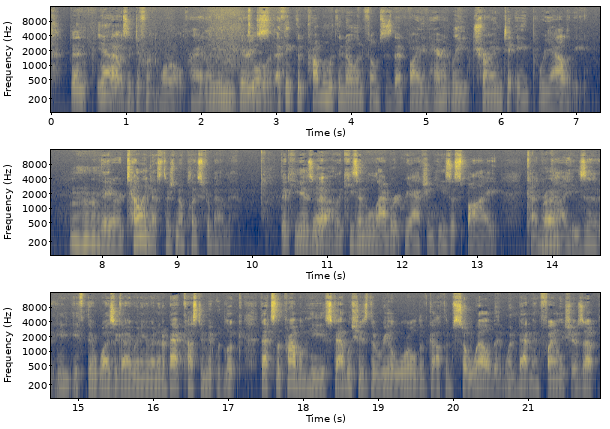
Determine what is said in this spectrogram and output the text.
and yeah, that was a different world, right? Like I mean, there is. Totally. I think the problem with the Nolan films is that by inherently trying to ape reality, Mm-hmm. they are telling us there's no place for Batman. That he is Yeah. a like he's an elaborate reaction. He's a spy kind of Right. guy. He's a he. If there was a guy running around in a bat costume, it would look. That's the problem. He establishes the real world of Gotham so well that when Batman finally shows up.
